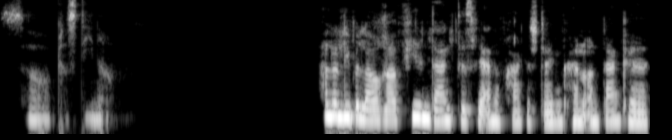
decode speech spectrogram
So, Christina. Hallo, liebe Laura. Vielen Dank, dass wir eine Frage stellen können und danke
